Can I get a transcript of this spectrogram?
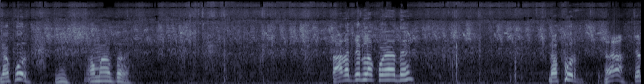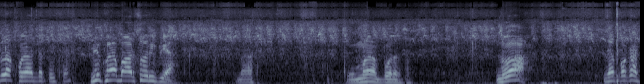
ગફુર અમાર તો તારા કેટલા ખોયા તે? ગફુર હા. કેટલા ખોયા હતા પૈસા? મેં ખોયા બારસો રૂપિયા. બસ હમણાં પર હતા. લોહા ને પકડ.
